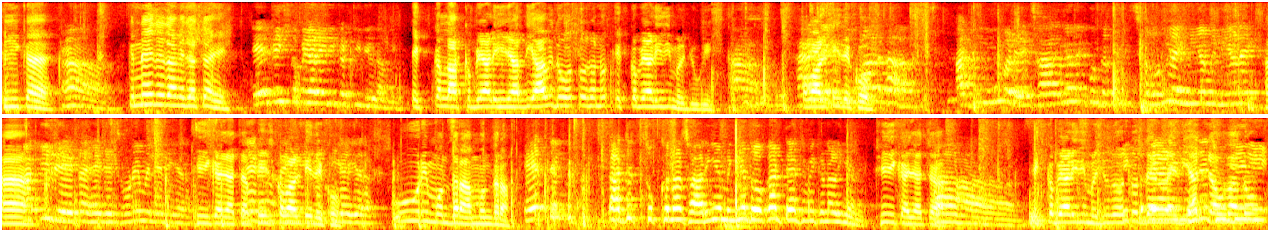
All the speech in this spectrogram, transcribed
ਠੀਕ ਹੈ। ਹਾਂ। ਕਿੰਨੇ ਦੇ ਦਾਂਗੇ ਚਾਚਾ ਇਹ? ਇਹ ਵੀ ਇੱਕ ਬਿਆਲੀ ਦੀ ਕੱਟੀ ਦੇ ਦਾਂਗੇ। 1 ਲੱਖ 42000 ਦੀ। ਆ ਵੀ ਦੋਸਤੋ ਤੁਹਾਨੂੰ 1 42 ਦੀ ਮਿਲ ਜੂਗੀ। ਹਾਂ। ਕੁਆਲਿਟੀ ਦੇਖੋ। ਅੱਜ ਮੂੰਹ ਬੜੇ ਸਾਰੀਆਂ ਨੇ ਕੁਦਰਤੀ ਸੋਹਣੀਆਂ ਇੰਨੀਆਂ ਮਿਲੀਆਂ ਨੇ। ਹਾਂ। ਬਾਕੀ ਰੇਟ ਇਹ ਜੇ ਸੋਹਣੇ ਮਿਲੇ ਨੇ ਯਾਰ। ਠੀਕ ਹੈ ਚਾਚਾ ਭਾਈ ਕੁਆਲਿਟੀ ਦੇਖੋ। ਪੂਰੀ ਮੁੰਦਰਾ ਮੁੰਦਰਾ। ਇਹ ਤੇ ਅੱਜ ਸੁੱਖ ਨਾਲ ਸਾਰੀਆਂ ਮਈਆਂ 2 ਘੰਟਿਆਂ ਚ ਵਿਕਣ ਵਾਲੀਆਂ ਨੇ। ਠੀਕ ਹੈ ਚਾਚਾ। ਹਾਂ ਹਾਂ 142 ਦੀ ਜੂ ਇੱਕ ਦੋਸਤੋ ਦਿਨ ਲੈਂਦੀ ਆ ਹਜੇ 14 ਦੂਜੀ ਤੋਂ ਨਹੀਂ,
